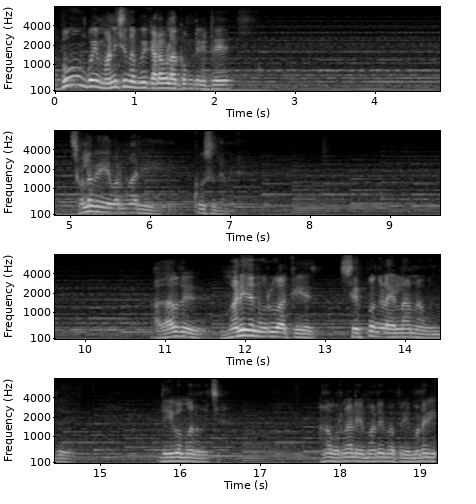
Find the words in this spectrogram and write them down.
அப்பவும் போய் மனுஷனை போய் கடவுளாக கும்பிட்டுக்கிட்டு சொல்லவே ஒரு மாதிரி கூசுது எனக்கு. அதாவது மனிதன் உருவாக்கிய சிற்பங்களை எல்லாம் நான் வந்து தெய்வமாக நினச்சேன். ஆனால் ஒரு நாள் என் மனைவி அப்புறம் என் மனைவி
